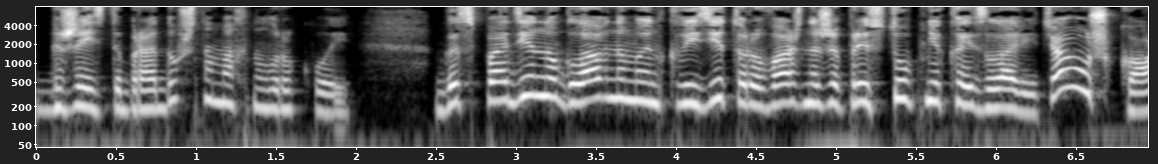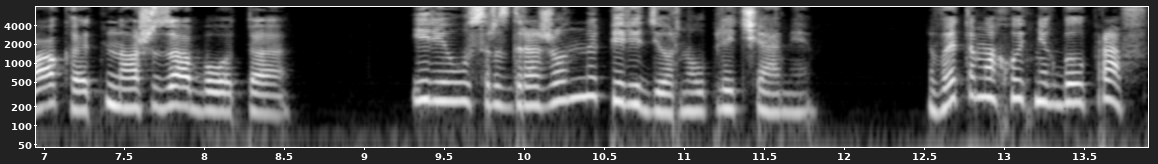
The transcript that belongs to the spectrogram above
Гжесь добродушно махнул рукой. «Господину главному инквизитору важно же преступника изловить. А уж как, это наша забота!» Ириус раздраженно передернул плечами. В этом охотник был прав.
